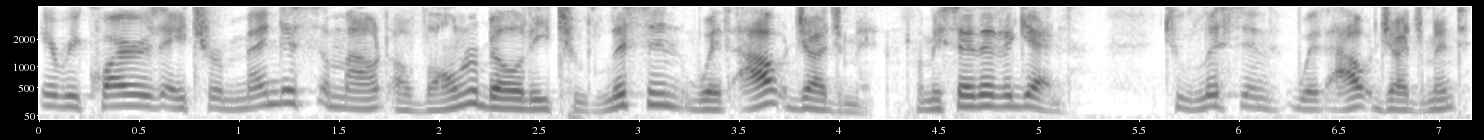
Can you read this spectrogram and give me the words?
It requires a tremendous amount of vulnerability to listen without judgment. Let me say that again to listen without judgment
